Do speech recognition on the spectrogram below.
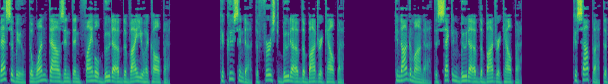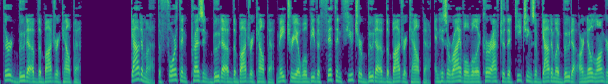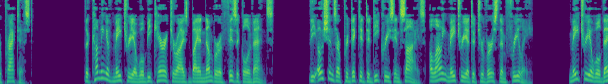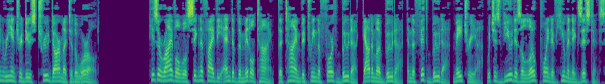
Vessabhu, the 1000th and final Buddha of the Vyuhakalpa. Kakusandha, the first Buddha of the Bhadrakalpa. Kanagamana, the second Buddha of the Bhadrakalpa. Kassapa, the third Buddha of the Bhadrakalpa. Gautama, the fourth and present Buddha of the Bhadrakalpa. Maitreya will be the fifth and future Buddha of the Bhadrakalpa, and his arrival will occur after the teachings of Gautama Buddha are no longer practiced. The coming of Maitreya will be characterized by a number of physical events. The oceans are predicted to decrease in size, allowing Maitreya to traverse them freely. Maitreya will then reintroduce true Dharma to the world. His arrival will signify the end of the middle time, the time between the fourth Buddha, Gautama Buddha, and the fifth Buddha, Maitreya, which is viewed as a low point of human existence.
